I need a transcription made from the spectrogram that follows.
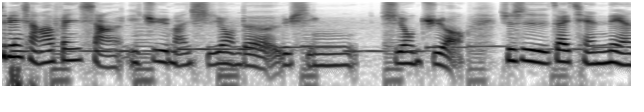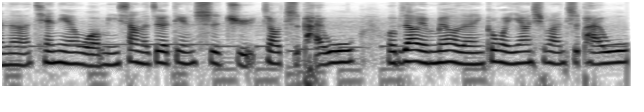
这边想要分享一句蛮实用的旅行实用句哦，就是在前年呢，前年我迷上了这个电视剧叫《纸牌屋》，我不知道有没有人跟我一样喜欢《纸牌屋》。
